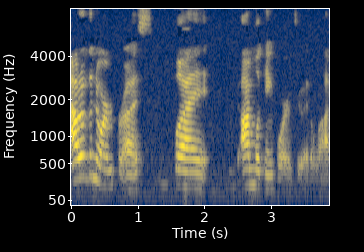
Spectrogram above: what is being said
out of the norm for us, but I'm looking forward to it a lot.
